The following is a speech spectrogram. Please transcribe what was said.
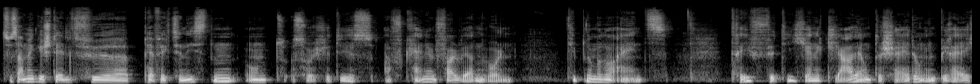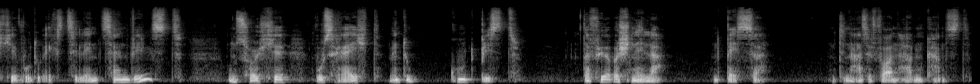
zusammengestellt für Perfektionisten und solche, die es auf keinen Fall werden wollen. Tipp Nummer eins: Triff für dich eine klare Unterscheidung in Bereiche, wo du exzellent sein willst und solche, wo es reicht, wenn du gut bist dafür aber schneller und besser und die Nase vorn haben kannst.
